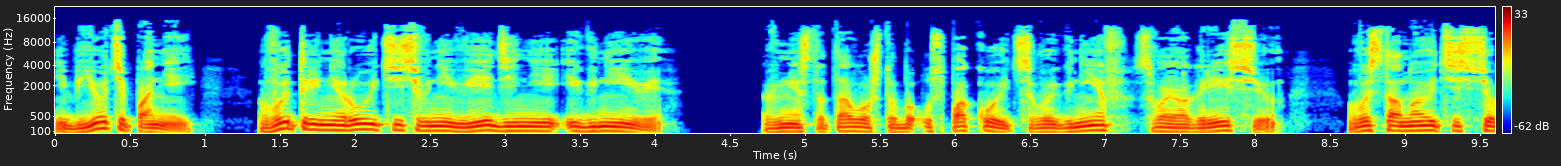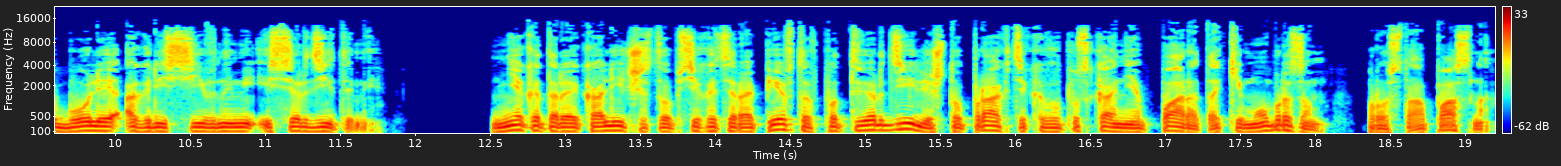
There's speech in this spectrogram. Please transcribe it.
и бьете по ней, вы тренируетесь в неведении и гневе, Вместо того, чтобы успокоить свой гнев, свою агрессию, вы становитесь все более агрессивными и сердитыми. Некоторое количество психотерапевтов подтвердили, что практика выпускания пара таким образом просто опасна.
